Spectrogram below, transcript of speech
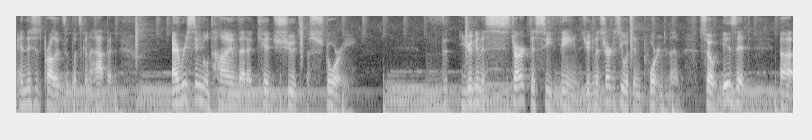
And this is probably what's gonna happen. Every single time that a kid shoots a story, you're gonna start to see themes. You're gonna start to see what's important to them. So is it uh,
